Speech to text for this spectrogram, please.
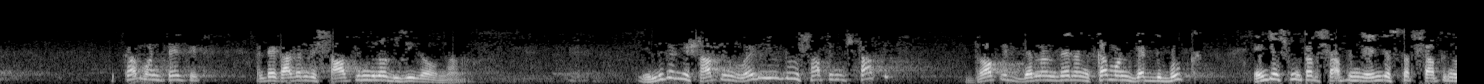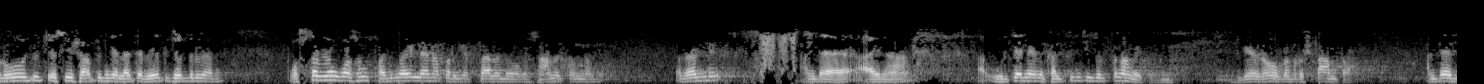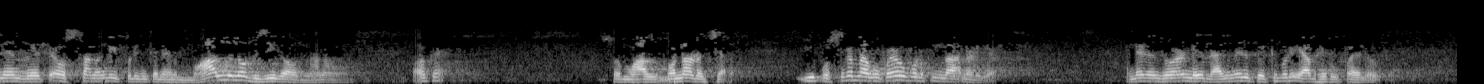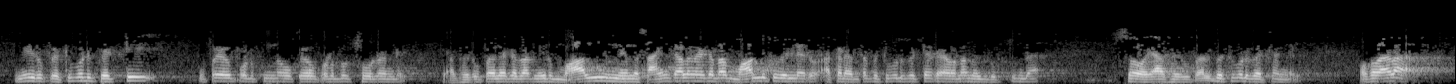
కమ్ అండ్ టేక్ ఇట్ అంటే కాదండి షాపింగ్లో బిజీగా ఉన్నాను. ఎందుకండి shopping? Why do you do shopping stop it drop it then and then and come and get the book ఏం చేసుకుంటారు షాపింగ్? ఏం చేస్తారు షాపింగ్? రోజు చేసి షాపింగ్ లేకపోతే రేపు చెద్దురు కానీ. పుస్తకం కోసం పది మైళ్ళైనా పరిగెత్తాలని ఒక సామెత ఉన్నది. రండి. అంటే ఆయన ఊరికే నేను కల్పించి చెప్తున్నాను మీకు. ఊరికే ఏదో ఒక దృష్టాంతం. అంటే నేను రేపే వస్తానండి ఇప్పుడు ఇంకా నేను మాల్లో బిజీగా ఉన్నాను. ఓకే. సో మాల్ మొన్నాడు వచ్చారు. ఈ పుస్తకం నాకు ఉపయోగపడుతుందా అని అడిగారు. అంటే నేను చూడండి దాని మీద పెట్టుబడి యాభై రూపాయలు. మీరు పెట్టుబడి పెట్టి ఉపయోగపడుతుందో ఉపయోగపడదో చూడండి. యాభై రూపాయలే కదా. మీరు మాల్ నిన్న సాయంకాలమే కదా మాల్కి వెళ్ళారు. అక్కడ ఎంత పెట్టుబడి పెట్టారో ఏమన్నా మీకు గుర్తుందా? సో యాభై రూపాయలు పెట్టుబడి పెట్టండి. ఒకవేళ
